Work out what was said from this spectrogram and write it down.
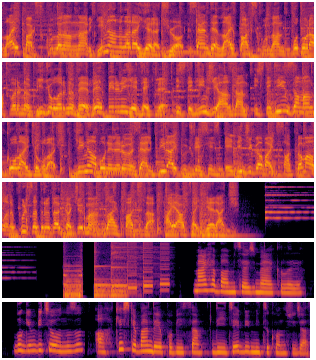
Lifebox kullananlar yeni anılara yer açıyor. Sen de Lifebox kullan, fotoğraflarını, videolarını ve rehberini yedekle. İstediğin cihazdan, istediğin zaman kolayca ulaş. Yeni abonelere özel bir ay ücretsiz 50 GB saklama alanı fırsatını da kaçırma. Lifebox'la hayata yer aç. Merhaba mitoloji meraklıları. Bugün birçoğunuzun ah keşke ben de yapabilsem diyeceği bir miti konuşacağız.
